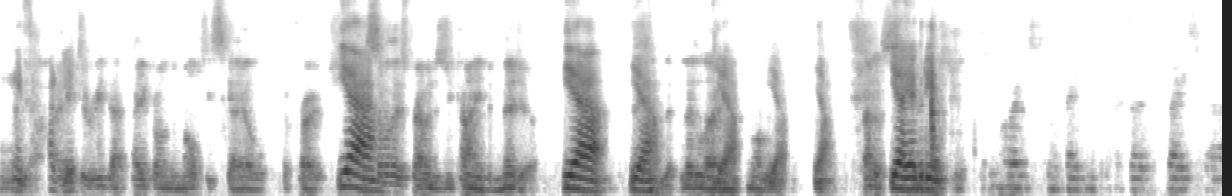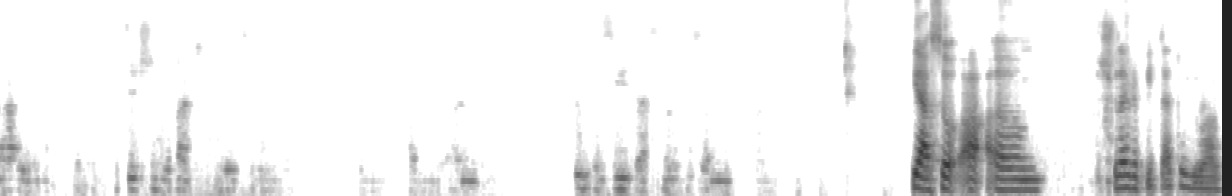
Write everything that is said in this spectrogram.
it's I hardly, need to read that paper on the multi-scale approach. Yeah. Some of those parameters you can't even measure. Yeah, yeah. let- Let alone. Yeah, model. yeah, yeah. That is Yeah, I agree. interesting. I was just gonna say, do you think there's a place for having additional types of meeting? And preconceived estimates of some. Yeah, so, uh, um, should I repeat that or you are,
